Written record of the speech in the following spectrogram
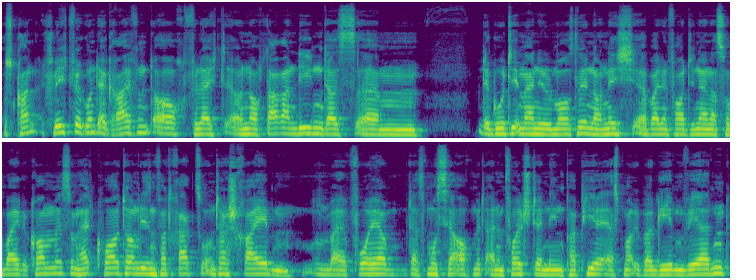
Es kann schlichtweg und ergreifend auch vielleicht noch daran liegen, dass ähm, der gute Emmanuel Mosley noch nicht äh, bei den 49ers vorbeigekommen ist im Headquarter, um diesen Vertrag zu unterschreiben. Und weil vorher, das muss ja auch mit einem vollständigen Papier erstmal übergeben werden.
